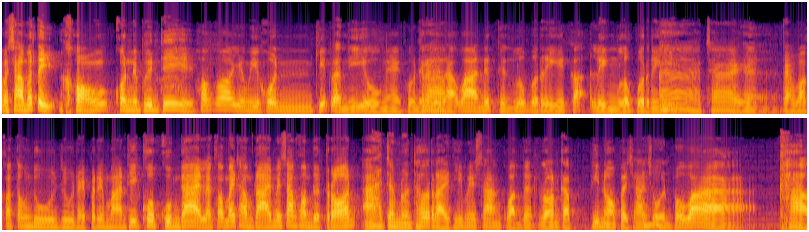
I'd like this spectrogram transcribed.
ประชามติของคนในพื้นที่ เพราะก็ยังมีคนคิดแบบนี้อยู่ไงคุณครับธีระว่านึกถึงลบบุรีก็ลิงลบบุรี อ่าใช่ เออ แต่ว่าก็ต้องดูอยู่ในปริมาณที่ควบคุมได้ แล้วก็ไม่ทำร้ายไม่สร้างความเดือดร้อน อ่าจำนวนเท่าไหร่ที่ไม่สร้างความเดือดร้อนกับพี่น้องประชาชน เพราะว่า ข่าว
